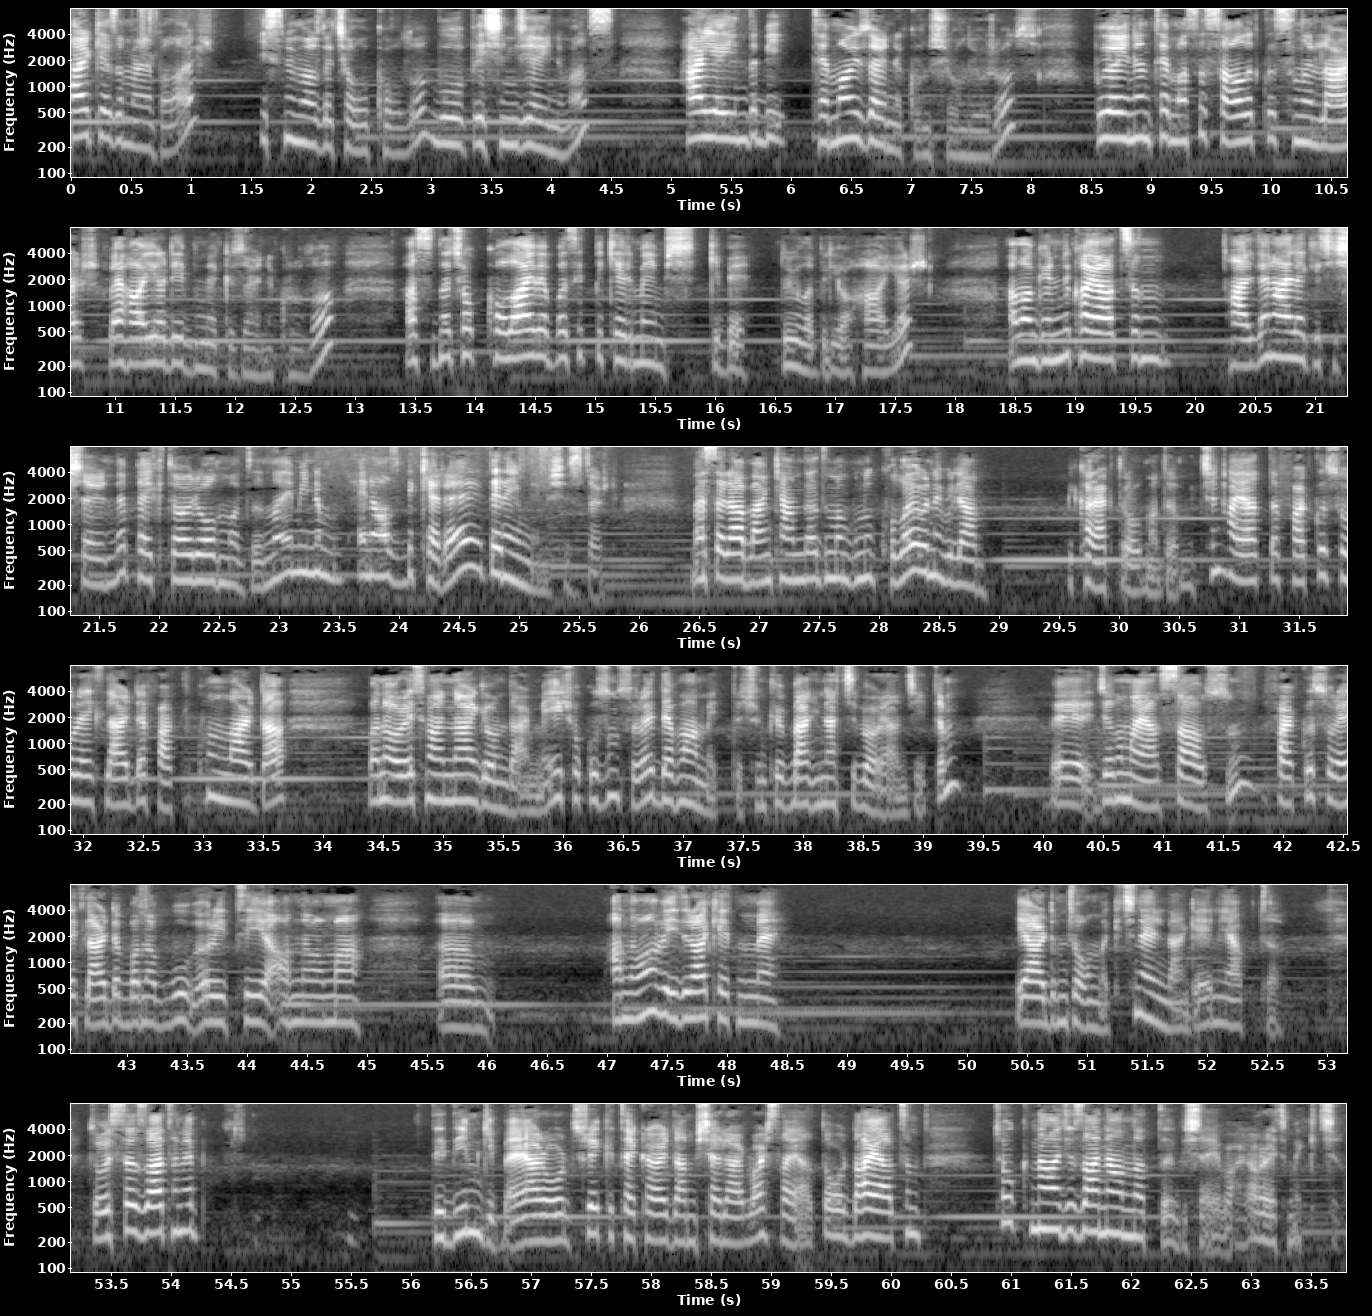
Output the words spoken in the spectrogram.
Herkese merhabalar. İsmim Özde Çolakoğlu. Bu beşinci yayınımız. Her yayında bir tema üzerine konuşuyor oluyoruz. Bu yayının teması sağlıklı sınırlar ve hayır diyebilmek üzerine kurulu. Aslında çok kolay ve basit bir kelimeymiş gibi duyulabiliyor hayır. Ama günlük hayatın halden hale geçişlerinde pek de öyle olmadığını eminim en az bir kere deneyimlemişizdir. Mesela ben kendi adıma bunu kolay öğrenebilen bir karakter olmadığım için hayatta farklı suretlerde, farklı konularda bana öğretmenler göndermeyi çok uzun süre devam etti. Çünkü ben inatçı bir öğrenciydim. Ve canım hayat sağ olsun farklı suretlerde bana bu öğretiyi anlamama, anlama ve idrak etmeme yardımcı olmak için elinden geleni yaptı. Dolayısıyla zaten hep dediğim gibi eğer orada sürekli tekrar eden bir şeyler varsa hayatta orada hayatın çok nacizane anlattığı bir şey var öğretmek için.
